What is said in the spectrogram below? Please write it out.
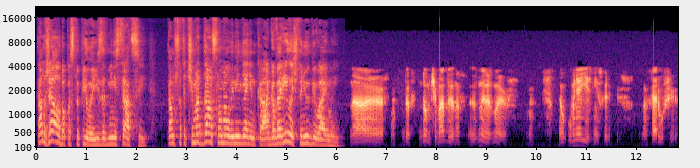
там жалоба поступила из администрации. Там что-то чемодан сломал Емельяненко, а говорилось, что неубиваемый. А, дом чемоданов. Знаю, знаю. У меня есть несколько хорошие,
